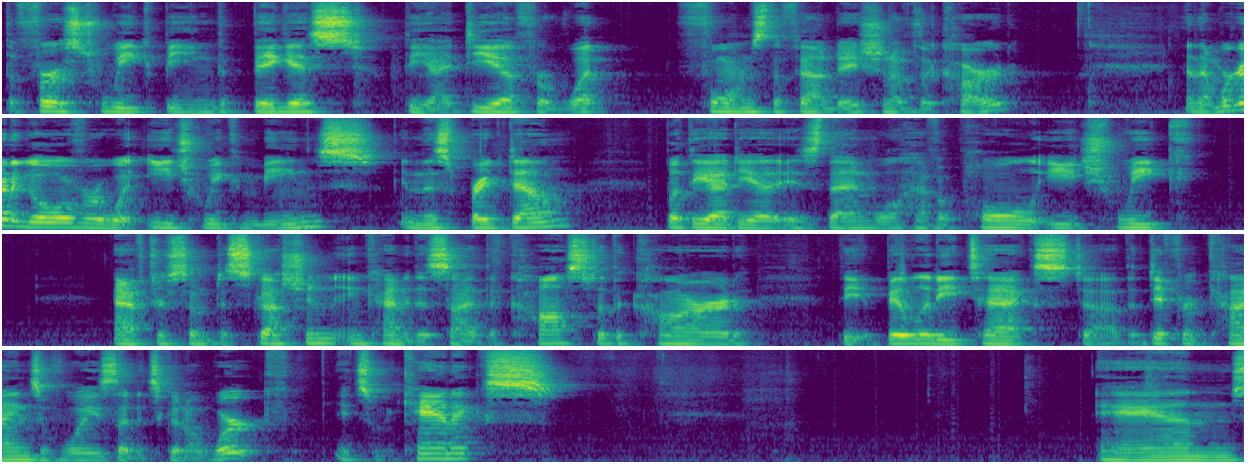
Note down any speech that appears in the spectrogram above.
the first week being the biggest, the idea for what forms the foundation of the card. And then we're going to go over what each week means in this breakdown. But the idea is then we'll have a poll each week after some discussion and kind of decide the cost of the card, the ability text, uh, the different kinds of ways that it's going to work, its mechanics. And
